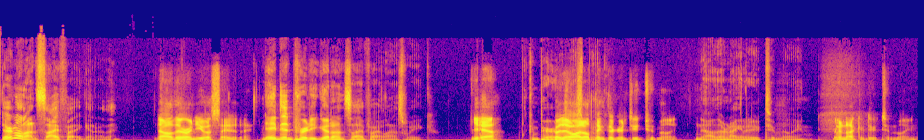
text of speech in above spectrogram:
They're not on Syfy again, are they? No, they're on USA today. They did pretty good on Syfy last week Yeah, compared. but no, I don't week. think they're going to do two million. No, they're not going to do two million. They're not going to do two million.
